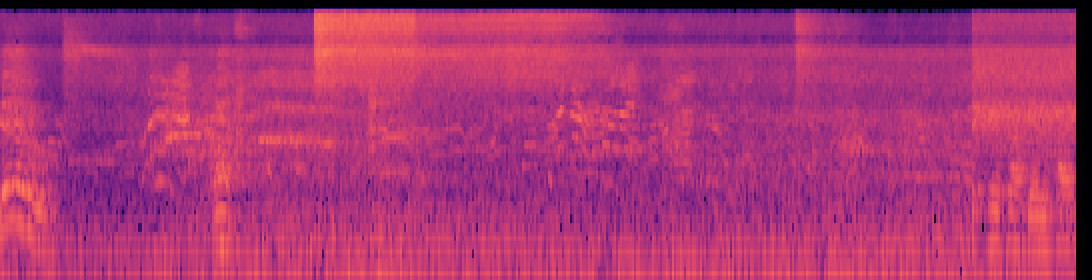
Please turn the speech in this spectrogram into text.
two, one. Pictures on the other side.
